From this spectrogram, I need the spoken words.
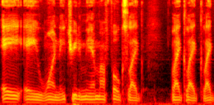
AA1. They treated me and my folks like, like, like, like,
